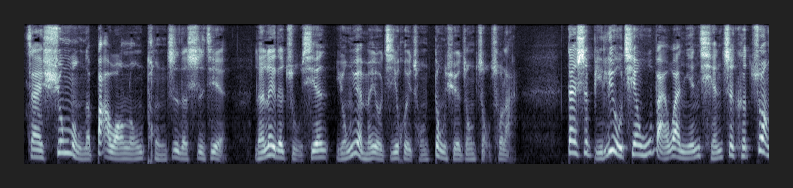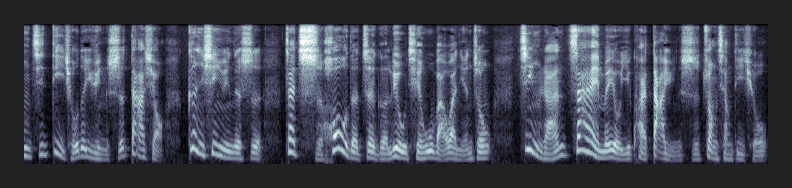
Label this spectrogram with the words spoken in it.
在凶猛的霸王龙统治的世界，人类的祖先永远没有机会从洞穴中走出来。但是，比六千五百万年前这颗撞击地球的陨石大小更幸运的是，在此后的这个六千五百万年中，竟然再没有一块大陨石撞向地球。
